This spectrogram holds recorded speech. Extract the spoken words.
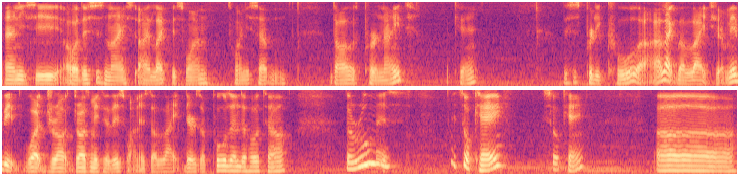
And you see, oh, this is nice. I like this one. $27 per night. Okay. This is pretty cool. I, I like the light here. Maybe what draw, draws me to this one is the light. There's a pool in the hotel. The room is, it's okay. It's okay. Uh,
